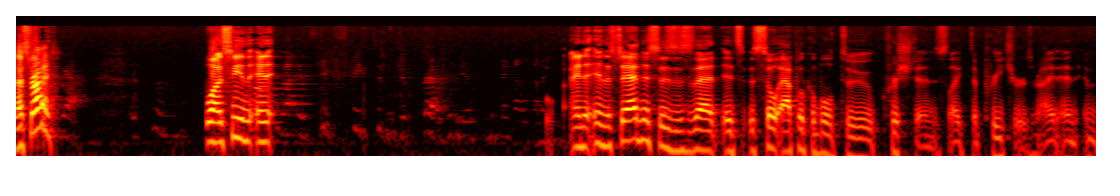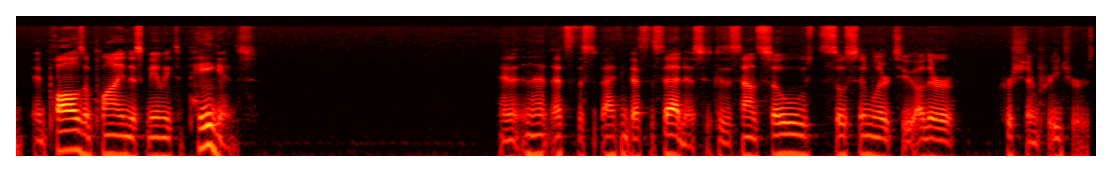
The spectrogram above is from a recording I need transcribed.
That's right. Well, see, and, and, and, and the sadness is, is that it's, it's so applicable to Christians, like the preachers, right? And, and, and Paul's applying this mainly to pagans. And, and that, that's the, I think that's the sadness, because it sounds so, so similar to other Christian preachers.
